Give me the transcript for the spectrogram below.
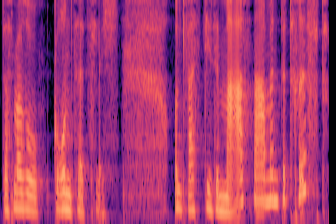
Das mal so grundsätzlich. Und was diese Maßnahmen betrifft,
